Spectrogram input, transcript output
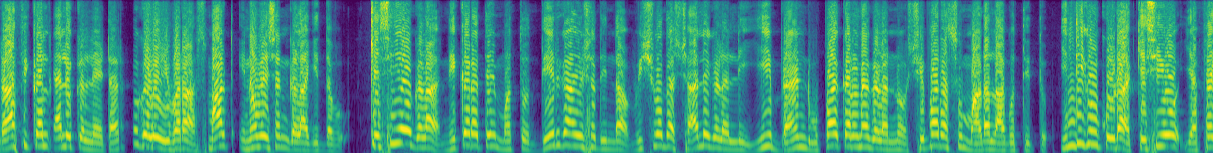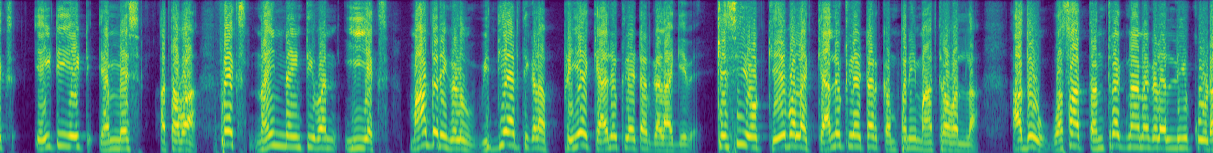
ಗ್ರಾಫಿಕಲ್ ಕ್ಯಾಲ್ಕುಲೇಟರ್ ಇವುಗಳು ಇವರ ಸ್ಮಾರ್ಟ್ ಇನೋವೇಷನ್ಗಳಾಗಿದ್ದವು ಕೆಸಿಯೋಗಳ ನಿಖರತೆ ಮತ್ತು ದೀರ್ಘಾಯುಷದಿಂದ ವಿಶ್ವದ ಶಾಲೆಗಳಲ್ಲಿ ಈ ಬ್ರ್ಯಾಂಡ್ ಉಪಕರಣಗಳನ್ನು ಶಿಫಾರಸು ಮಾಡಲಾಗುತ್ತಿತ್ತು. ಇಂದಿಗೂ ಕೂಡ Casio FX eighty eight MS ಅಥವಾ FX nine ninety one EX ಮಾದರಿಗಳು ವಿದ್ಯಾರ್ಥಿಗಳ ಪ್ರಿಯ ಕ್ಯಾಲ್ಕುಲೇಟರ್ಗಳಾಗಿವೆ ಕೆಸಿಯೋ ಕೇವಲ ಕ್ಯಾಲ್ಕುಲೇಟರ್ ಕಂಪನಿ ಮಾತ್ರವಲ್ಲ, ಅದು ಹೊಸ ತಂತ್ರಜ್ಞಾನಗಳಲ್ಲಿಯೂ ಕೂಡ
